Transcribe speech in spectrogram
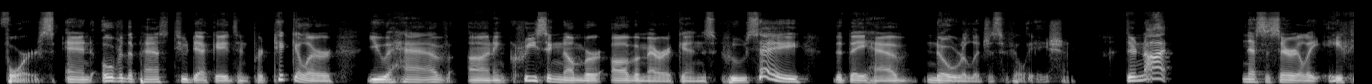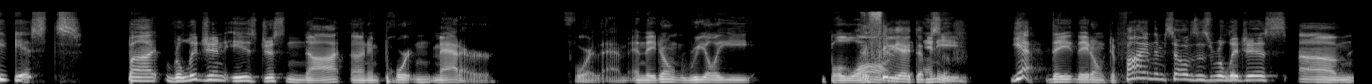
force. And over the past two decades in particular, you have an increasing number of Americans who say that they have no religious affiliation. They're not necessarily atheists, but religion is just not an important matter for them and they don't really belong affiliate themselves. any yeah they they don't define themselves as religious um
